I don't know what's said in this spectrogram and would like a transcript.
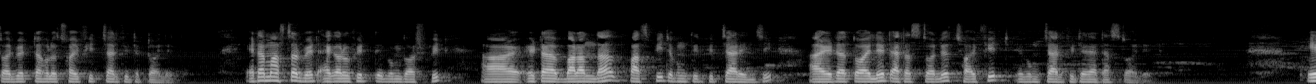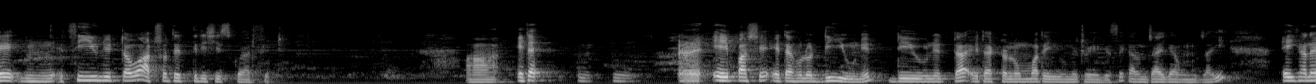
টয়লেটটা হলো ছয় ফিট চার ফিটের টয়লেট এটা মাস্টার বেড এগারো ফিট এবং দশ ফিট আর এটা বারান্দা, পাঁচ ফিট এবং তিন ফিট চার ইঞ্চি। আর এটা টয়লেট অ্যাটাচ টয়লেট ছয় ফিট এবং চার ফিটের অ্যাটাচ টয়লেট এই সি ইউনিটটাও আটশো তেত্রিশ স্কোয়ার ফিট। এটা এই পাশে এটা হলো ডি ইউনিট। ডি ইউনিটটা, এটা একটা লম্বাটে ইউনিট হয়ে গেছে, কারণ জায়গা অনুযায়ী। এইখানে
